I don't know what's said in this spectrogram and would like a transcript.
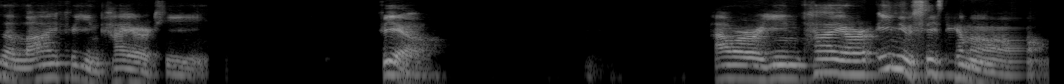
the life entirety. Feel our entire immune system uh,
